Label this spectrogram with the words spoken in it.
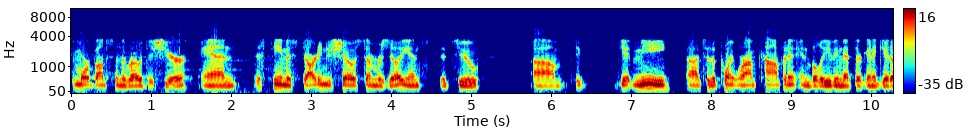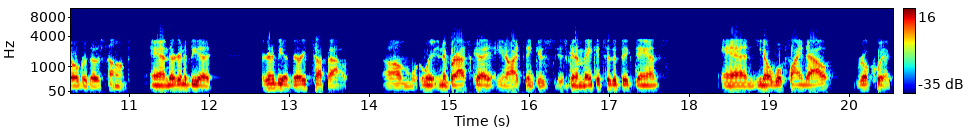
some more bumps in the road this year, and this team is starting to show some resilience to to, um, to get me uh, to the point where I'm confident in believing that they're going to get over those humps, and they're going to be a they're going to be a very tough out. Um, Nebraska, you know, I think is is going to make it to the big dance, and you know we'll find out real quick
